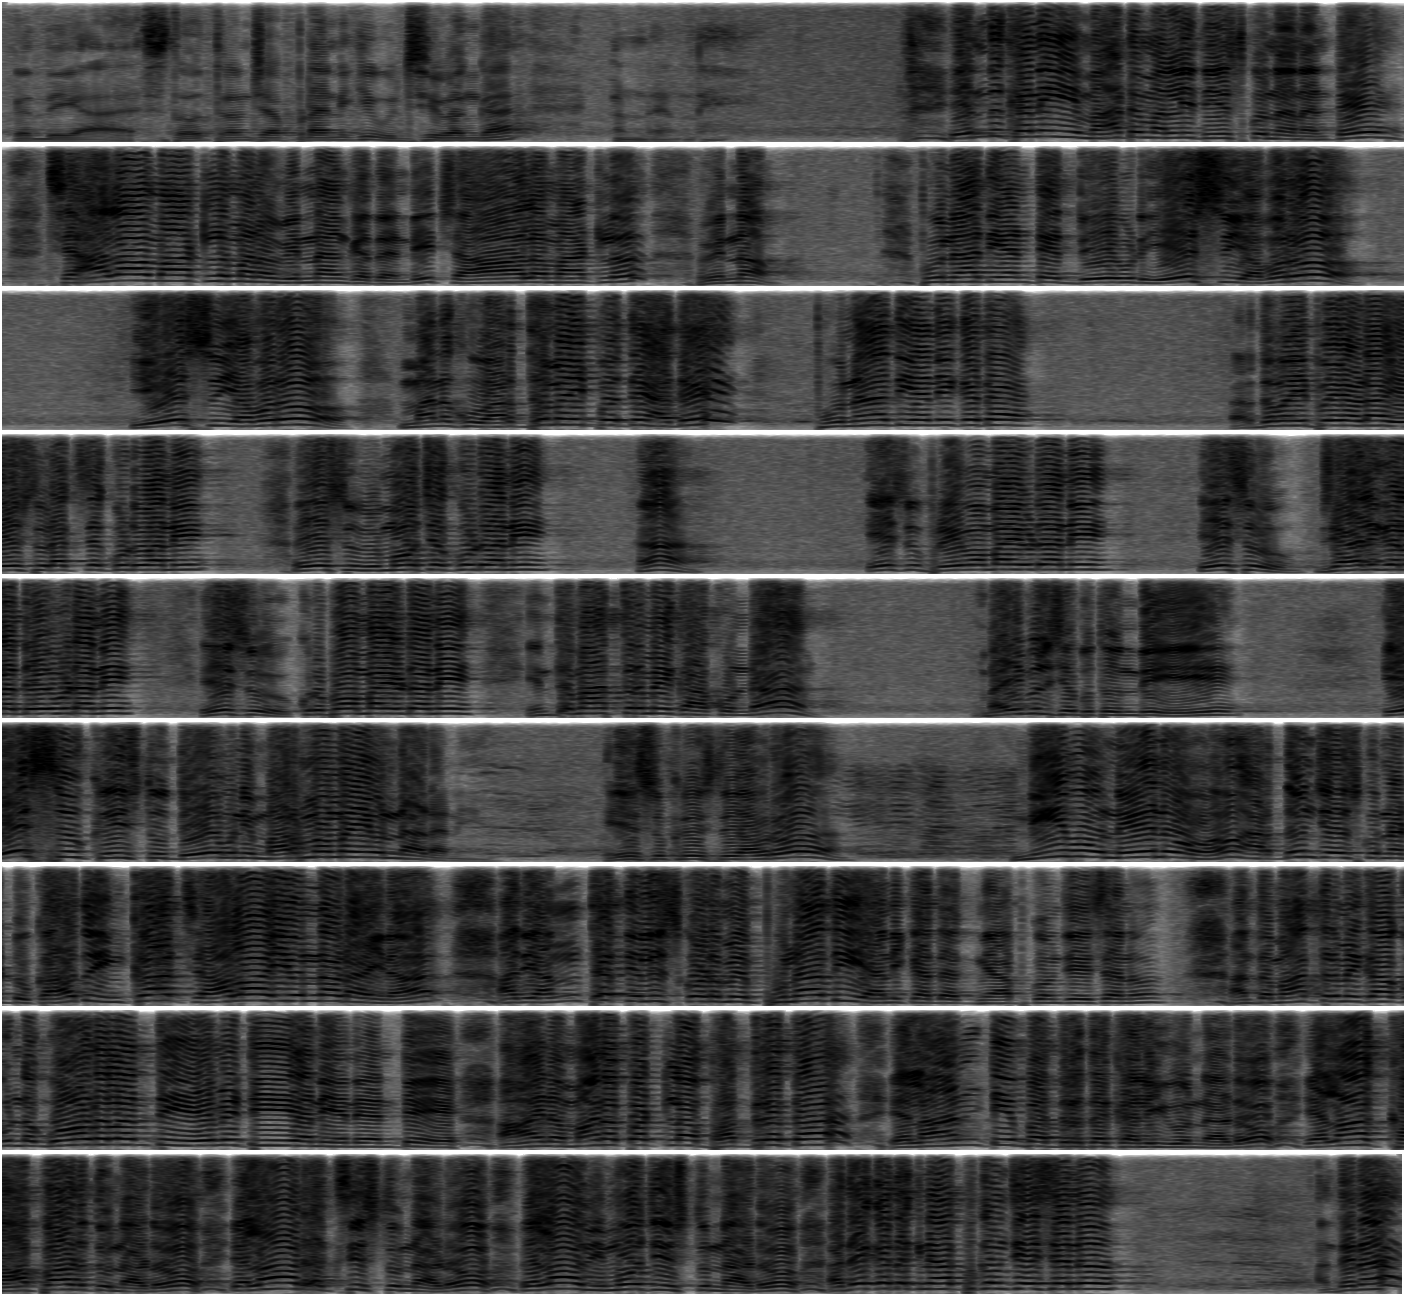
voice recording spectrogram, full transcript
కొద్దిగా స్తోత్రం చెప్పడానికి ఉజ్జీవంగా ఉండండి. ఎందుకని ఈ మాట మళ్ళీ తీసుకున్నానంటే చాలా మాటలు మనం విన్నాం కదండి చాలా మాటలు విన్నాం. పునాది అంటే దేవుడు యేసు ఎవరో? యేసు ఎవరో? మనకు అర్థమైపోతే అదే పునాది అని కదా. అర్థమైపోయాడా? యేసు రక్షకుడు అని యేసు విమోచకుడు అని యేసు ప్రేమమయుడు అని యేసు జాలిగల దేవుడు అని యేసు కృపామయుడు అని ఇంత మాత్రమే కాకుండా బైబిల్ చెబుతుంది యేసు క్రీస్తు దేవుని మర్మమై ఉన్నాడని. యేసుక్రీస్తు ఎవరో? నీవు నేను అర్థం చేసుకున్నట్టు కాదు. ఇంకా చాలా అయి ఉన్నాడు ఆయన. అది అంతా తెలుసుకోవడమే పునాది అని కదా జ్ఞాపకం చేశాను. అంత మాత్రమే కాకుండా గోడలంటే ఏమిటి అని అని అంటే ఆయన మన పట్ల భద్రత ఎలాంటి భద్రత కలిగి ఉన్నాడో ఎలా కాపాడుతున్నాడో ఎలా రక్షిస్తున్నాడో ఎలా విమోచిస్తున్నాడో అదే కదా జ్ఞాపకం చేశాను. అంతేనా?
